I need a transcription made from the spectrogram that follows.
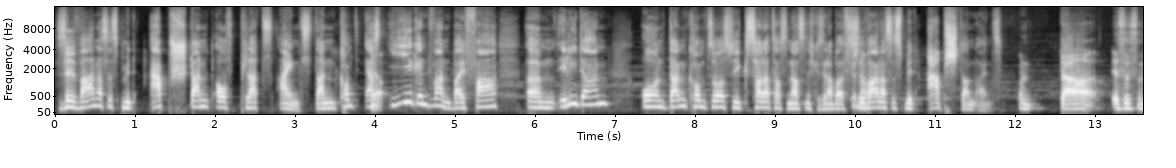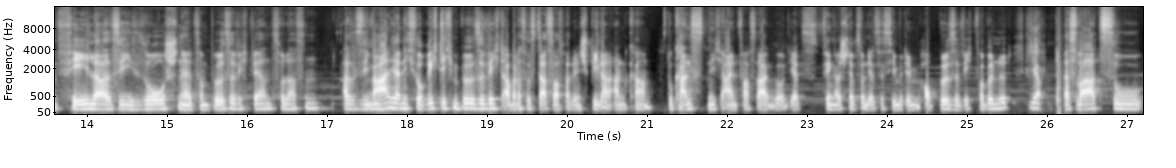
Sylvanas ist mit Abstand auf Platz 1. Dann kommt erst irgendwann bei Far ähm, Illidan und dann kommt sowas wie Xalatas, den hast nicht gesehen, aber Genau. Sylvanas ist mit Abstand 1. Und da ist es ein Fehler, sie so schnell zum Bösewicht werden zu lassen. Also sie Mhm. waren ja nicht so richtig ein Bösewicht, aber das ist das, was bei den Spielern ankam. Du kannst nicht einfach sagen, so und jetzt Fingerschnips und jetzt ist sie mit dem Hauptbösewicht verbündet. Ja. Das war zu,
